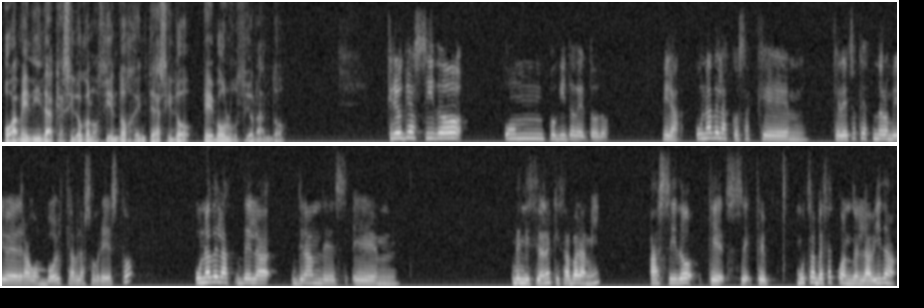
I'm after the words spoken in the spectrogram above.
o a medida que has ido conociendo gente has ido evolucionando. Creo que ha sido un poquito de todo. Mira, una de las cosas que, que de hecho estoy haciendo un vídeo de Dragon Ball que habla sobre esto, una de las de grandes em, bendiciones quizá para mí ha sido que, que muchas veces cuando en la vida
